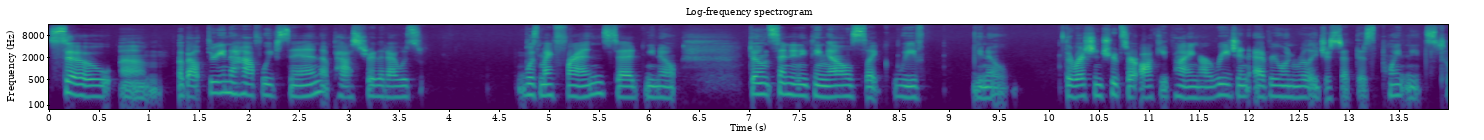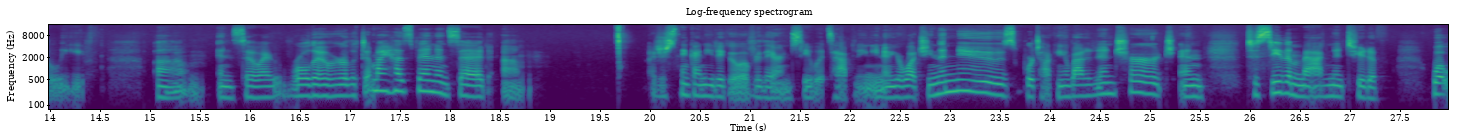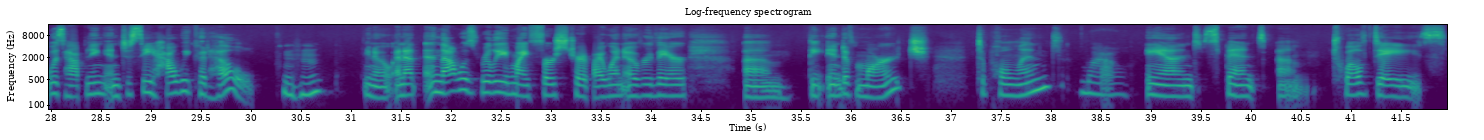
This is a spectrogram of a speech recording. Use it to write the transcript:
So, um, about three and a half weeks in, a pastor that I was was my friend said, you know, don't send anything else. Like we've, you know, the Russian troops are occupying our region. Everyone really just at this point needs to leave. Um, wow. And so I rolled over, looked at my husband, and said, um, I just think I need to go over there and see what's happening. You know, you're watching the news, we're talking about it in church, and to see the magnitude of what was happening and to see how we could help. Mm-hmm. You know, and at, and that was really my first trip. I went over there um, the end of March to Poland. Wow! And spent um, twelve days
